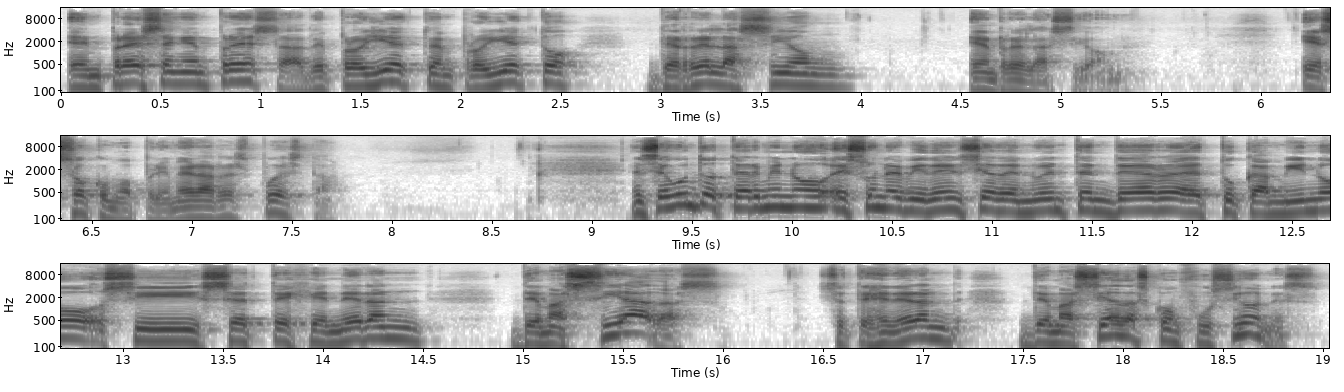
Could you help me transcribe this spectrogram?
empresa en empresa, de proyecto en proyecto, de relación en relación. Eso como primera respuesta. En segundo término, es una evidencia de no entender eh, tu camino si se te generan demasiadas, se te generan demasiadas confusiones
